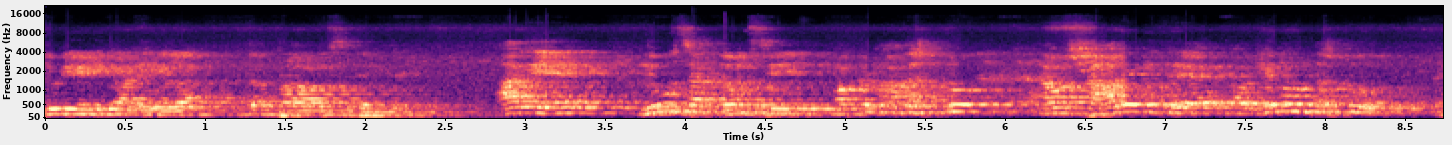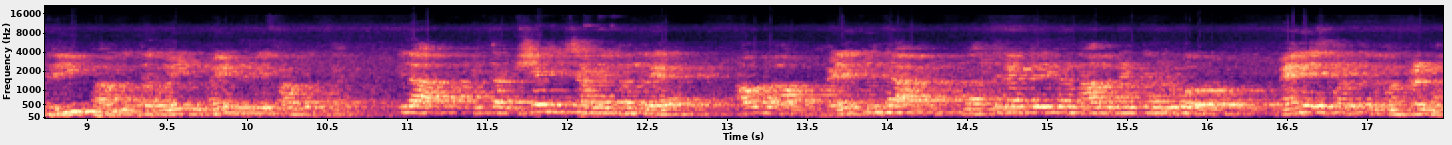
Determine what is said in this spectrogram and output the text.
U D I D card ಇದೆಯಲ್ಲ ಈ ಥರ ಪ್ರಾಬ್ಲಮ್ಸ್ ಇದೆ ಹಾಗೆ ನೀವು ಸಹ ಗಮನಿಸಿ, ಮಕ್ಕಳು ಆದಷ್ಟು ನಾವು ಶಾಲೆಗಿದ್ರೆ ಅವ್ರಿಗೇನೋ ಒಂದಷ್ಟು ರಿಲೀಫ್ ಆಗುತ್ತೆ ಮೈಂಡ್ ಮೈಂಡ್ ರಿಲೀಫ್ ಆಗುತ್ತೆ. ಇಲ್ಲ, ಇಂಥ ವಿಶೇಷ ಶಾಲೆ ಬಂದ್ರೆ ಅವರು ಬೆಳಗ್ಗಿಂದ ಹತ್ತು ಗಂಟೆಯಿಂದ ನಾಲ್ಕು ಗಂಟೆವರೆಗೂ ಮ್ಯಾನೇಜ್ ಮಾಡ್ತಾರೆ ಮಕ್ಕಳನ್ನ.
